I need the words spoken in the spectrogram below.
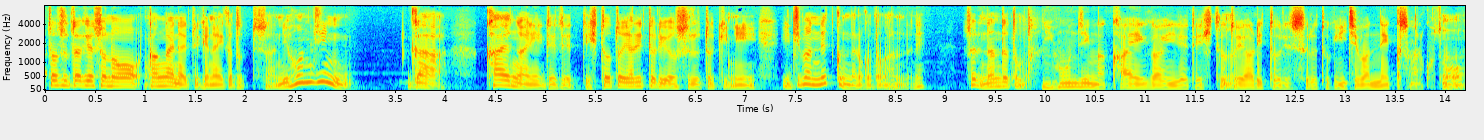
一つだけその考えないといけないことってさ日本人が海外に出てって人とやり取りをするときに一番ネックになることがあるんだね。それ何だと思う？日本人が海外に出て人とやり取りするときに一番ネックとなること、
